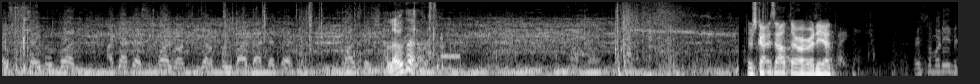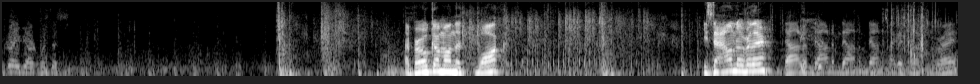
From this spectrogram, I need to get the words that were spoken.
I was disabled, but I got that supply run, so you got a free buyback at that supply station. Hello there. There's guys out there already. At, There's somebody in the graveyard with us. I broke him on the walk. He's down over there. Down him, down him, down him, down him. I guess shot from the right.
